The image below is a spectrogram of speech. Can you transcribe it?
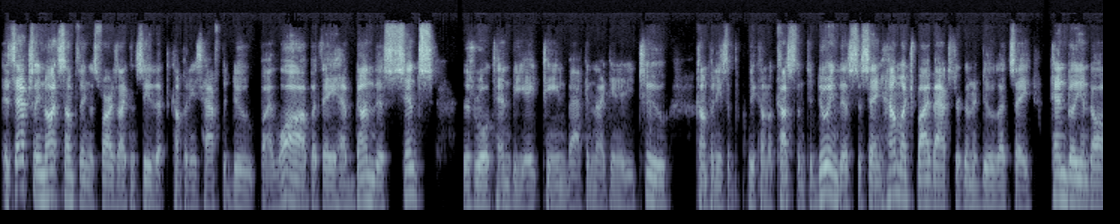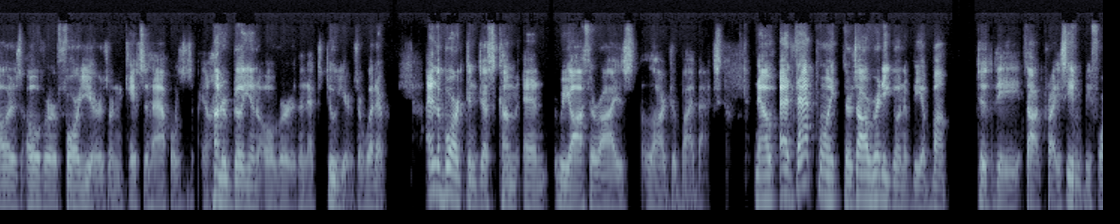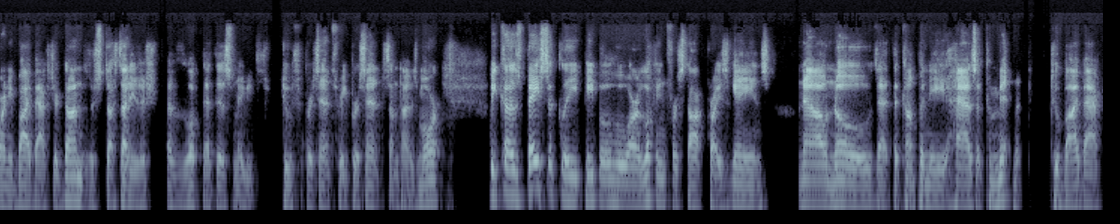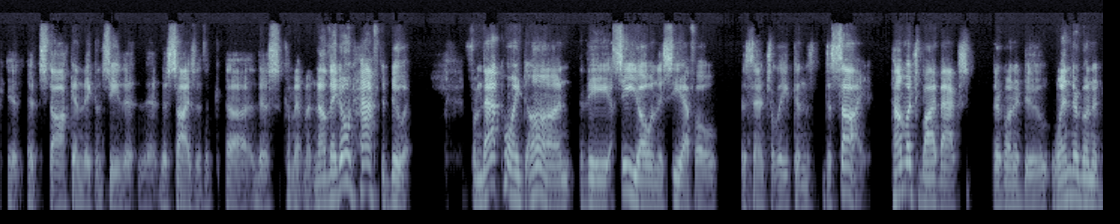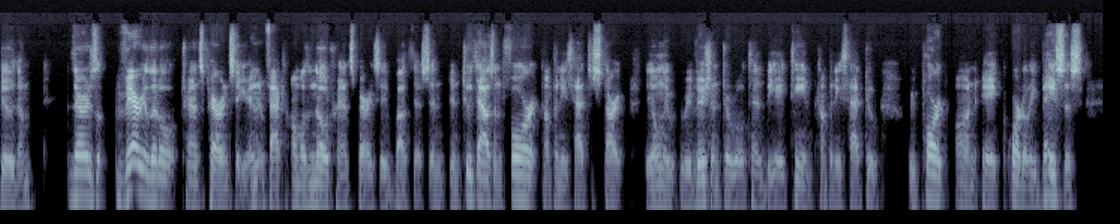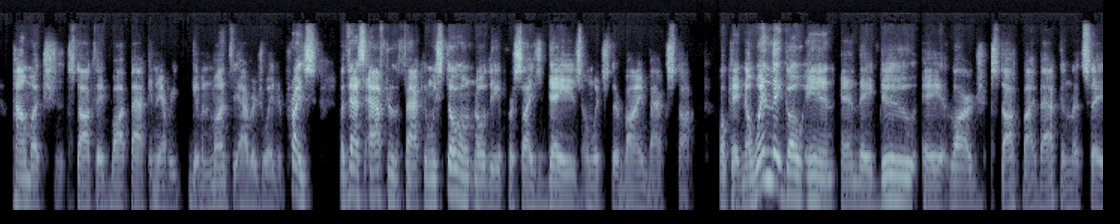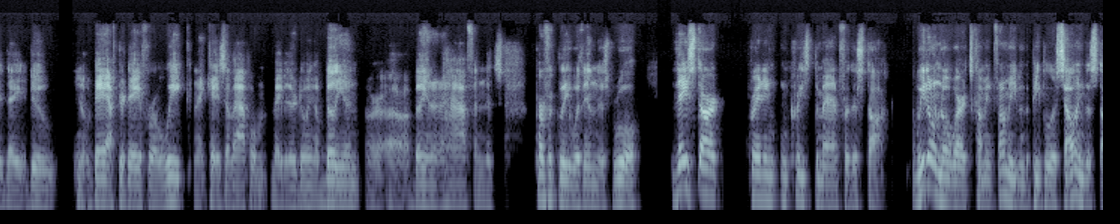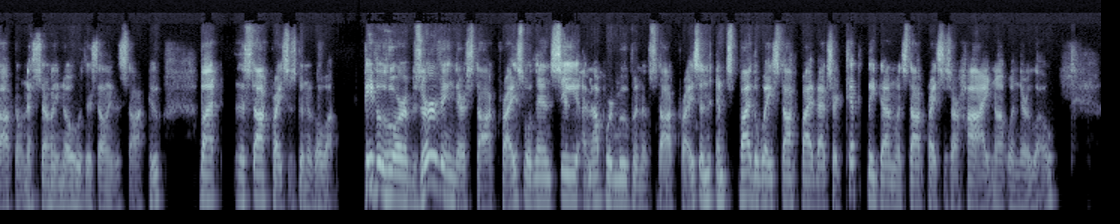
It's actually not something, as far as I can see, that companies have to do by law, but they have done this since this Rule 10b-18 back in 1982. Companies have become accustomed to doing this, to saying how much buybacks they're going to do, let's say $10 billion over four years, or in the case of Apple's, 100 billion over the next two years, or whatever. And the board can just come and reauthorize larger buybacks. Now, at that point, there's already going to be a bump to the stock price, even before any buybacks are done. There's studies have looked at this, maybe 2%, 3%, sometimes more, because basically people who are looking for stock price gains now know that the company has a commitment to buy back its stock and they can see the, the, the size of the, uh, this commitment. Now, they don't have to do it. From that point on, the CEO and the CFO essentially can decide how much buybacks they're going to do, when they're going to do them. There's very little transparency, and in fact, almost no transparency about this. In, in 2004, companies had to start the only revision to Rule 10b-18. Companies had to report on a quarterly basis how much stock they bought back in every given month, the average weighted price. But that's after the fact, and we still don't know the precise days on which they're buying back stock. Okay, now when they go in and they do a large stock buyback, and let's say they do, you know, day after day for a week, in the case of Apple, maybe they're doing a billion or uh, a billion and a half, and it's perfectly within this rule, they start creating increased demand for their stock. We don't know where it's coming from. Even the people who are selling the stock don't necessarily know who they're selling the stock to, but the stock price is going to go up people who are observing their stock price will then see an upward movement of stock price. And, and by the way, stock buybacks are typically done when stock prices are high, not when they're low.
